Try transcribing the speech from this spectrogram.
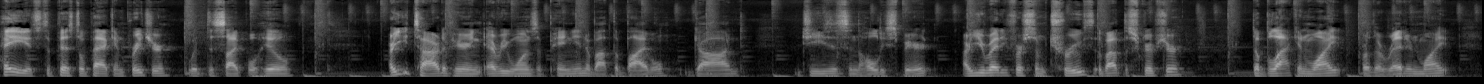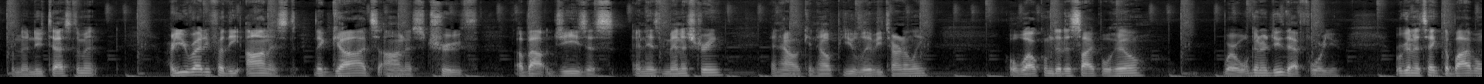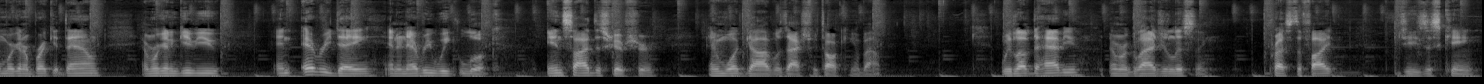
Hey, it's the Pistol Packing Preacher with Disciple Hill. Are you tired of hearing everyone's opinion about the Bible, God, Jesus, and the Holy Spirit? Are you ready for some truth about the Scripture, the black and white or the red and white from the New Testament? Are you ready for the honest, the God's honest truth about Jesus and his ministry and how it can help you live eternally? Well, welcome to Disciple Hill, where we're going to do that for you. We're going to take the Bible and we're going to break it down and we're going to give you an everyday and an every week look inside the scripture and what God was actually talking about. We love to have you and we're glad you're listening. Press the fight, Jesus King.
